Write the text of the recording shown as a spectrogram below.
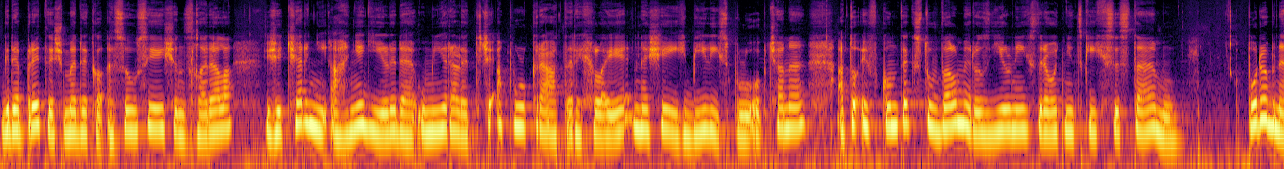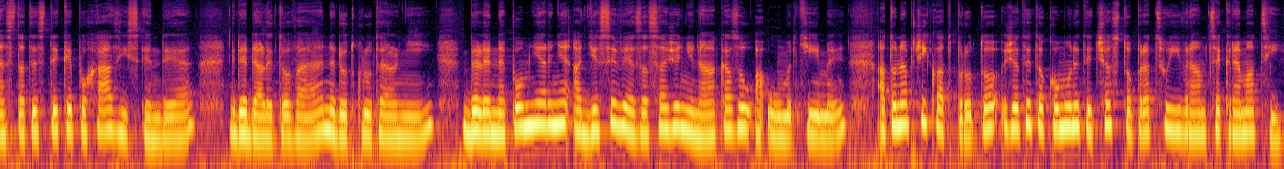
kde British Medical Association zhledala, že černí a hnědí lidé umírali tři a půlkrát rychleji než jejich bílí spoluobčané, a to i v kontextu velmi rozdílných zdravotnických systémů. Podobné statistiky pochází z Indie, kde dalitové, nedotknutelní, byli nepoměrně a děsivě zasaženi nákazou a úmrtími, a to například proto, že tyto komunity často pracují v rámci kremací.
